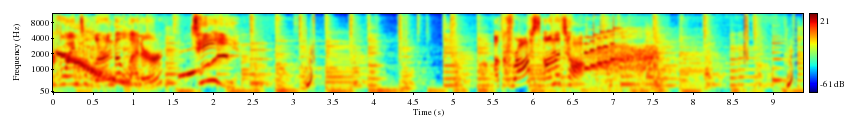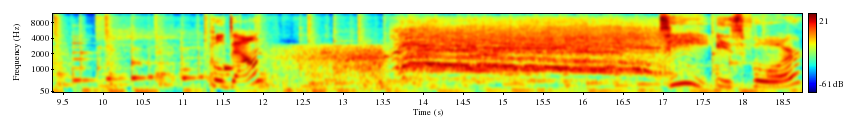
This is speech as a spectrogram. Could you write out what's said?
We're going to learn the letter T. A cross on the top. Pull down. T is for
